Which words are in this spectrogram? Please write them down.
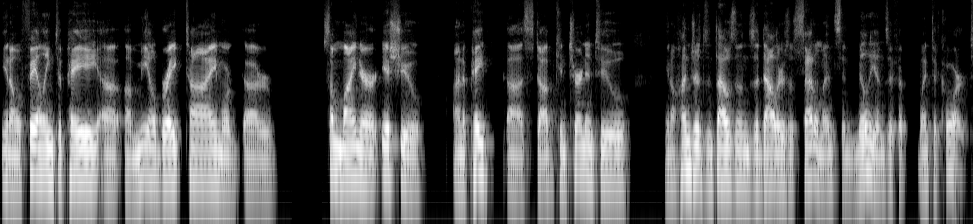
you know, failing to pay a, a meal break time or, or some minor issue on a pay uh, stub can turn into you know hundreds and thousands of dollars of settlements and millions if it went to court.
